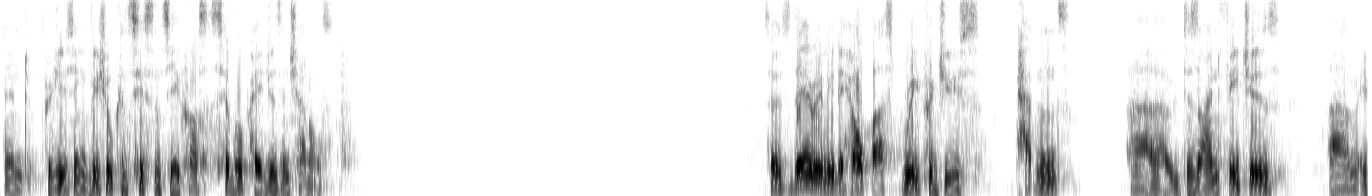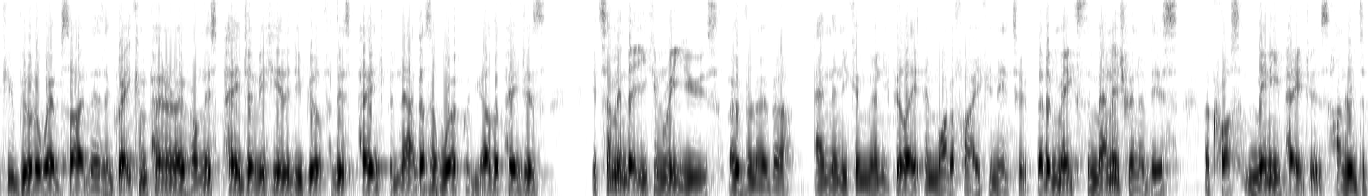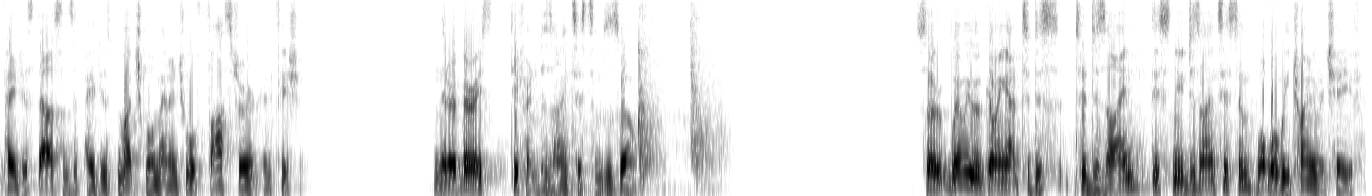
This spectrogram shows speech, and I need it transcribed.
and producing visual consistency across several pages and channels. So it's there really to help us reproduce patterns, uh, design features. Um, if you build a website, there's a great component over on this page over here that you built for this page, but now it doesn't work with the other pages. It's something that you can reuse over and over and then you can manipulate and modify if you need to. But it makes the management of this across many pages, hundreds of pages, thousands of pages, much more manageable, faster and efficient. And there are various different design systems as well. So when we were going out to, to design this new design system, what were we trying to achieve?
